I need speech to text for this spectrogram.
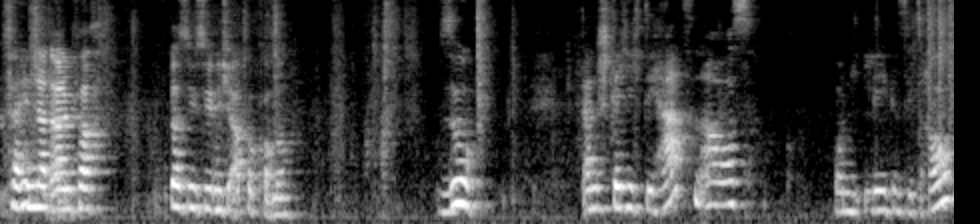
Verhindert einfach, dass ich sie nicht abbekomme. So, dann steche ich die Herzen aus und lege sie drauf.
